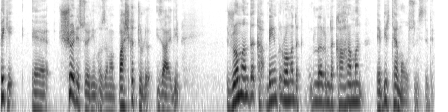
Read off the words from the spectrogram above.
Peki e, şöyle söyleyeyim o zaman başka türlü izah edeyim. Romanda benim romanlarımda kahraman e, bir tema olsun istedim.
